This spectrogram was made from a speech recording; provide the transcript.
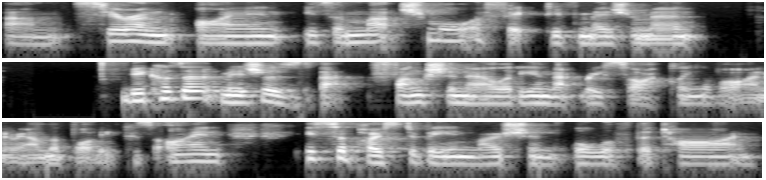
um, serum iron is a much more effective measurement because it measures that functionality and that recycling of iron around the body, because iron is supposed to be in motion all of the time.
